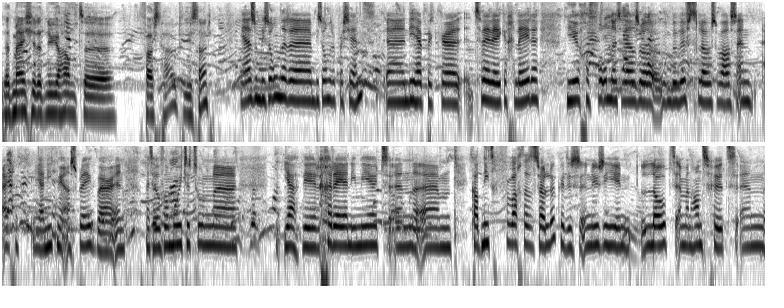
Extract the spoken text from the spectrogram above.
Dat meisje dat nu je hand uh, vasthoudt, wie is dat? Ja, dat is een bijzondere, bijzondere patiënt. Uh, die heb ik uh, twee weken geleden hier gevonden terwijl ze bewusteloos was. En eigenlijk ja, niet meer aanspreekbaar. En met heel veel moeite toen ja, weer gereanimeerd. En um, ik had niet verwacht dat het zou lukken. Dus nu ze hier loopt en mijn hand schudt en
